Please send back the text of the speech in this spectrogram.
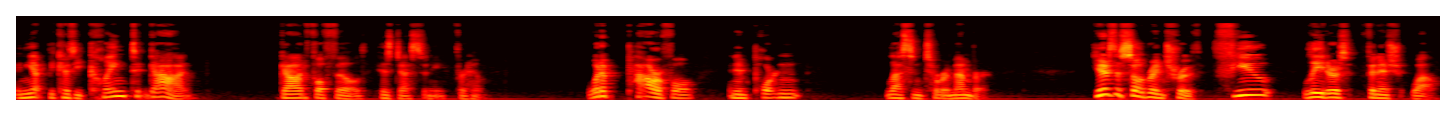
and yet because he clung to God, God fulfilled his destiny for him. What a powerful and important lesson to remember. Here's the sobering truth few leaders finish well.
